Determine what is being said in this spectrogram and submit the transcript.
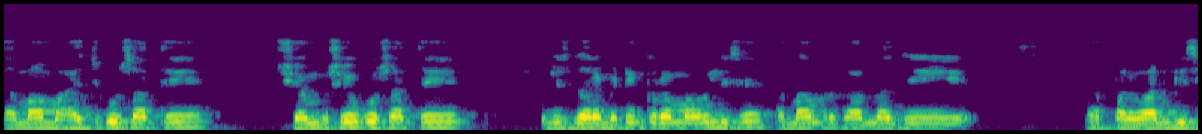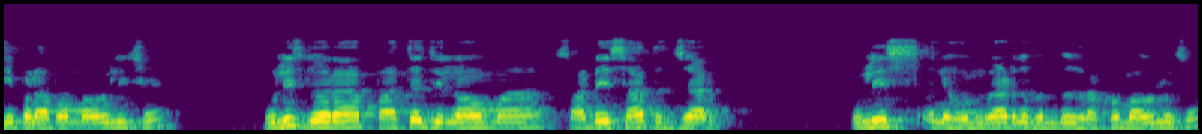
તમામ આયોજકો સાથે, સ્વયંસેવકો સાથે પોલીસ દ્વારા મિટિંગ કરવામાં આવેલી છે. તમામ પ્રકારના જે પરવાનગી છે પણ આપવામાં આવેલી છે. પોલીસ દ્વારા પાંચ જ જિલ્લાઓમાં સાડે સાત હજાર પોલીસ અને હોમગાર્ડનો બંદોબસ્ત રાખવામાં આવેલો છે.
